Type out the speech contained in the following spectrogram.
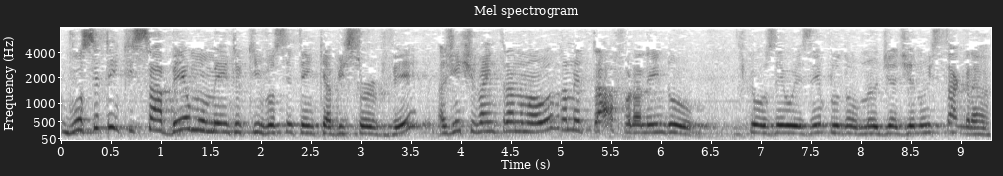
você tem que saber o momento que você tem que absorver. A gente vai entrar numa outra metáfora, além do que eu usei o exemplo do meu dia a dia no Instagram.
